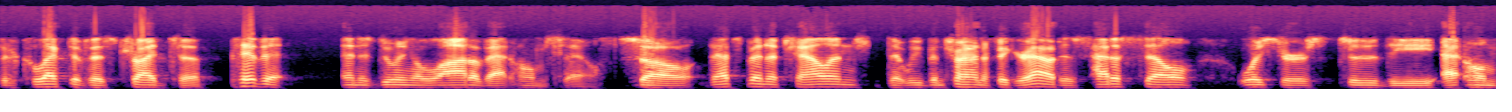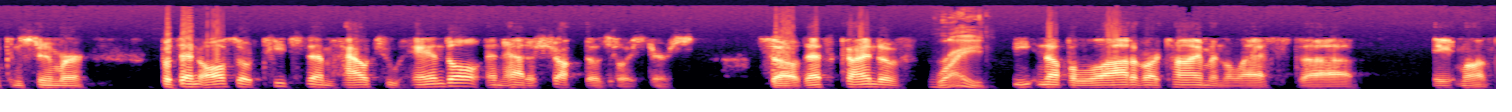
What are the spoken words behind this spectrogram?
the collective has tried to pivot and is doing a lot of at home sales. So that's been a challenge that we've been trying to figure out is how to sell oysters to the at home consumer, but then also teach them how to handle and how to shuck those oysters. So that's kind of right eaten up a lot of our time in the last uh, eight months.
